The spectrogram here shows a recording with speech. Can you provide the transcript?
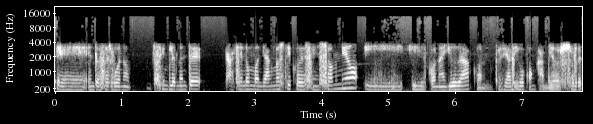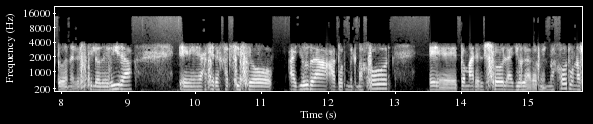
entonces, bueno, simplemente haciendo un buen diagnóstico de ese insomnio y, con ayuda, con pues ya digo, con cambios sobre todo en el estilo de vida, eh, hacer ejercicio ayuda a dormir mejor, eh, tomar el sol ayuda a dormir mejor, unos,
